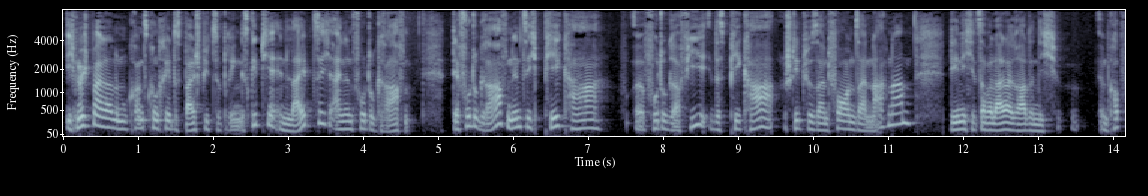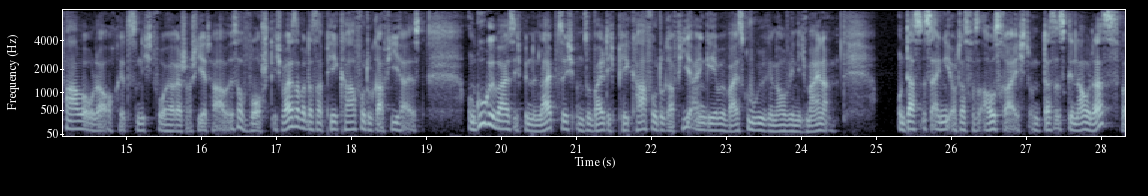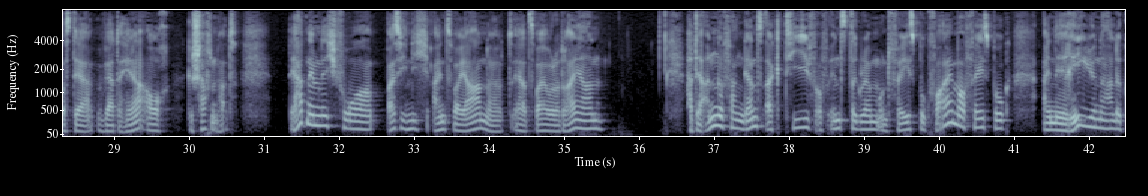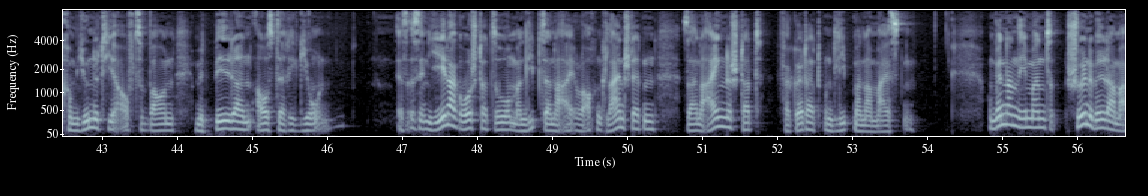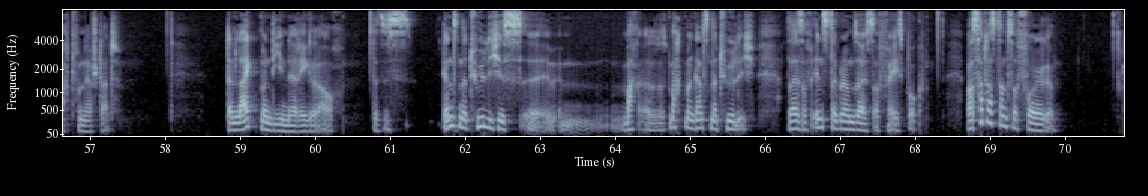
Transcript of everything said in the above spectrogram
Ich möchte mal ein ganz konkretes Beispiel zu bringen. Es gibt hier in Leipzig einen Fotografen. Der Fotograf nennt sich PK äh, Fotografie. Das PK steht für seinen Vor- und seinen Nachnamen, den ich jetzt aber leider gerade nicht im Kopf habe oder auch jetzt nicht vorher recherchiert habe. Ist auch wurscht. Ich weiß aber, dass er PK Fotografie heißt. Und Google weiß, ich bin in Leipzig und sobald ich PK Fotografie eingebe, weiß Google genau, wen ich meine. Und das ist eigentlich auch das, was ausreicht. Und das ist genau das, was der werte Herr auch geschaffen hat. Der hat nämlich vor, weiß ich nicht, ein, zwei Jahren, eher zwei oder drei Jahren, hat er angefangen, ganz aktiv auf Instagram und Facebook, vor allem auf Facebook, eine regionale Community aufzubauen mit Bildern aus der Region. Es ist in jeder Großstadt so, man liebt seine, oder auch in kleinen Städten, seine eigene Stadt vergöttert und liebt man am meisten. Und wenn dann jemand schöne Bilder macht von der Stadt, dann liked man die in der Regel auch. Das ist ganz natürliches, äh, mach, also das macht man ganz natürlich. Sei es auf Instagram, sei es auf Facebook. Was hat das dann zur Folge?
